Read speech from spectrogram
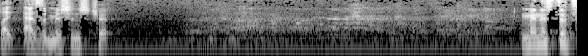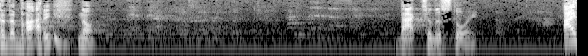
Like as a missions trip? Minister to the body? No. Back to the story. I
